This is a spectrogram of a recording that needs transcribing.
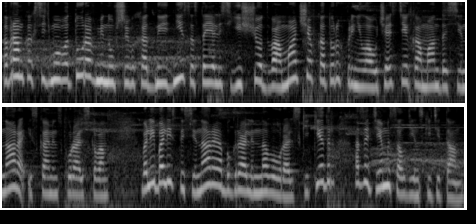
В рамках седьмого тура в минувшие выходные дни состоялись еще два матча, в которых приняла участие команда «Синара» из Каменск-Уральского. Волейболисты «Синары» обыграли Новоуральский «Кедр», а затем и Салдинский «Титан».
